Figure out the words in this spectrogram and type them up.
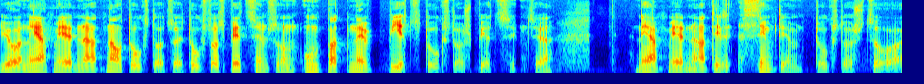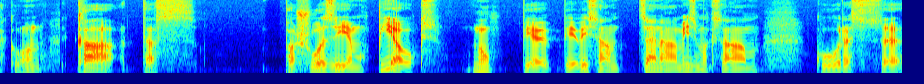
Jo neapmierināti nav 1000 vai 1500 un, un pat ne 5500. Ja? Neapmierināti ir simtiem tūkstoši cilvēku. Un kā tas pa šo ziemu pieaugs, nu, pie, pie visām cenām, izmaksām, kuras eh,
